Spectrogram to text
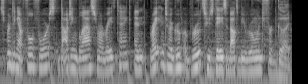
sprinting at full force, dodging blasts from a Wraith tank, and right into a group of brutes whose day is about to be ruined for good.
